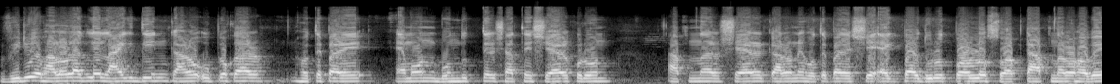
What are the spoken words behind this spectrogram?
ভিডিও ভালো লাগলে লাইক দিন, কারও উপকার হতে পারে এমন বন্ধুত্বের সাথে শেয়ার করুন। আপনার শেয়ারের কারণে হতে পারে সে একবার দূরত পড়ল, সোয়াবটা আপনারও হবে,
